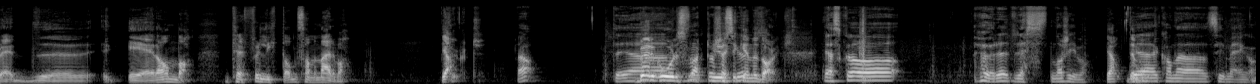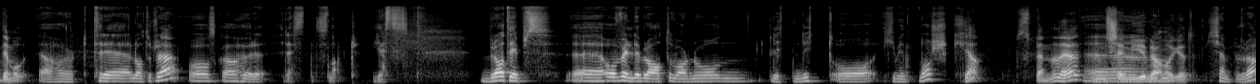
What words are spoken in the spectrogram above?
Red-eraen, da. Treffer litt av den samme nerva. Ja. ja. Det er Børge Olsen, Music in the Dark. Jeg skal høre resten av skiva. Ja, det det kan jeg si med en gang. Det må du. Jeg har hørt tre låter, tror jeg, og skal høre resten snart. Yes. Bra tips. Eh, og veldig bra at det var noe litt nytt, og ikke minst norsk. Ja, spennende det. Det skjer mye bra i Norge. Kjempebra.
